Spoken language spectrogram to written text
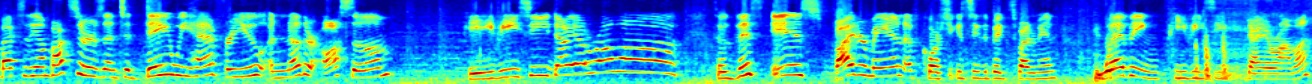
back to the Unboxers, and today we have for you another awesome PVC diorama! So this is Spider-Man, of course you can see the big Spider-Man, webbing PVC diorama.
